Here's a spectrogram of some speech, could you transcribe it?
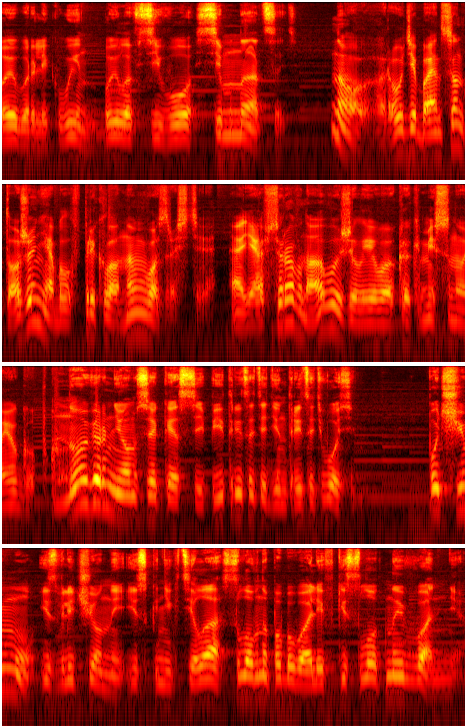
Беверли Квин было всего 17. Ну, Руди Бенсон тоже не был в преклонном возрасте, а я все равно выжил его как мясную губку. Но вернемся к SCP-3138. Почему извлеченные из книг тела словно побывали в кислотной ванне?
